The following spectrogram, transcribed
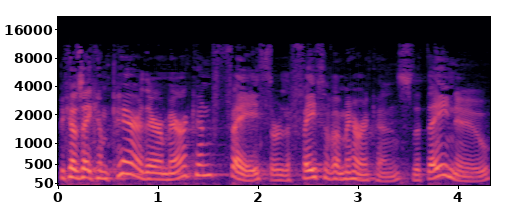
Because they compare their American faith, or the faith of Americans that they knew,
